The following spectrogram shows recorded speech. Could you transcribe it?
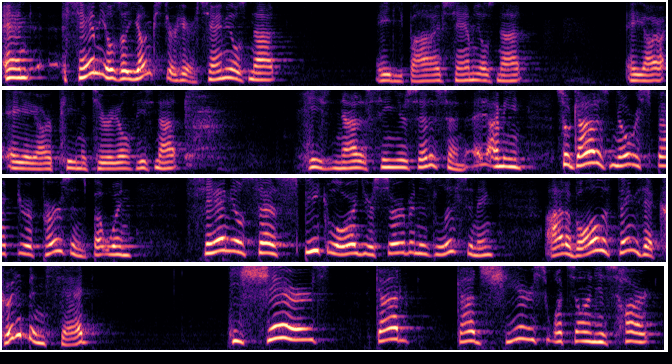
And Samuel's a youngster here. Samuel's not 85. Samuel's not AR, AARP material. He's not, he's not a senior citizen. I mean, so God is no respecter of persons. But when Samuel says, Speak, Lord, your servant is listening, out of all the things that could have been said, he shares, God, God shares what's on his heart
